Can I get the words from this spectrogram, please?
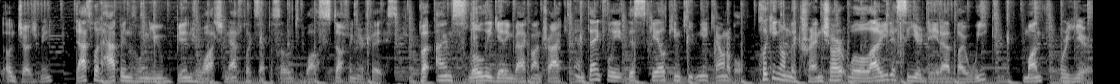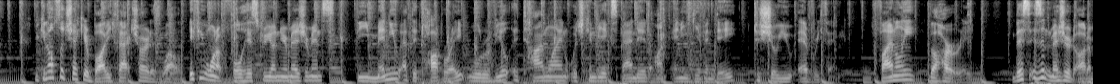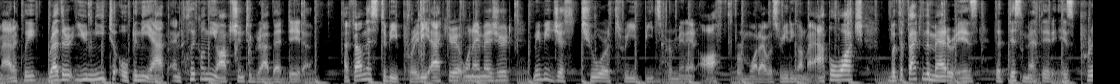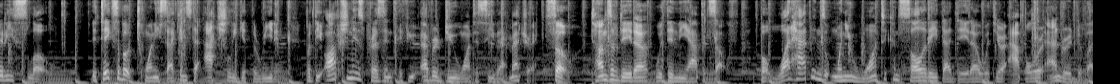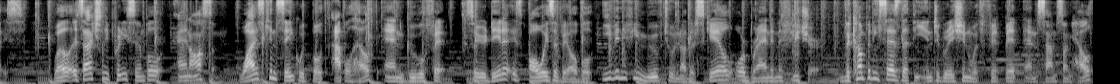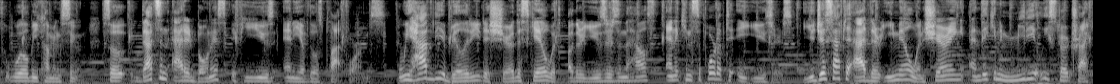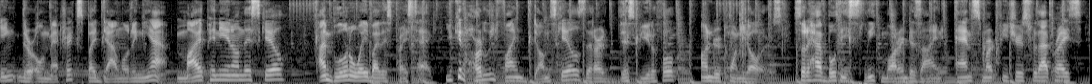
don't judge me. That's what happens when you binge watch Netflix episodes while stuffing your face. But I'm slowly getting back on track, and thankfully, this scale can keep me accountable. Clicking on the trend chart will allow you to see your data by week, month, or year. You can also check your body fat chart as well. If you want a full history on your measurements, the menu at the top right will reveal a timeline which can be expanded on any given day to show you everything. Finally, the heart rate. This isn't measured automatically, rather you need to open the app and click on the option to grab that data. I found this to be pretty accurate when I measured, maybe just 2 or 3 beats per minute off from what I was reading on my Apple Watch, but the fact of the matter is that this method is pretty slow. It takes about 20 seconds to actually get the reading, but the option is present if you ever do want to see that metric. So, tons of data within the app itself. But what happens when you want to consolidate that data with your Apple or Android device? Well, it's actually pretty simple and awesome. Wyze can sync with both Apple Health and Google Fit, so your data is always available even if you move to another scale or brand in the future. The company says that the integration with Fitbit and Samsung Health will be coming soon, so that's an added bonus if you use any of those platforms. We have the ability to share the scale with other users in the house, and it can support up to 8 users. You just have to add their email when sharing, and they can immediately start tracking their own metrics by downloading the app. My opinion on this scale? I'm blown away by this price tag. You can hardly find dumb scales that are this beautiful under $20. So to have both a sleek modern design and smart features for that price,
